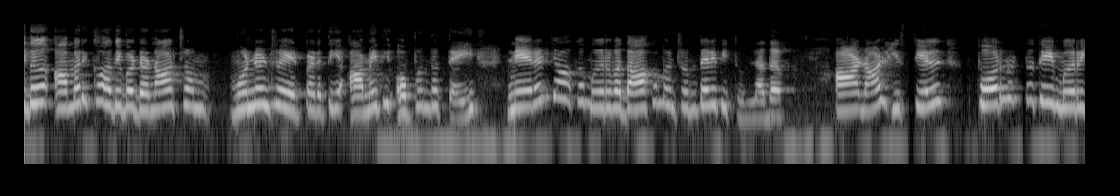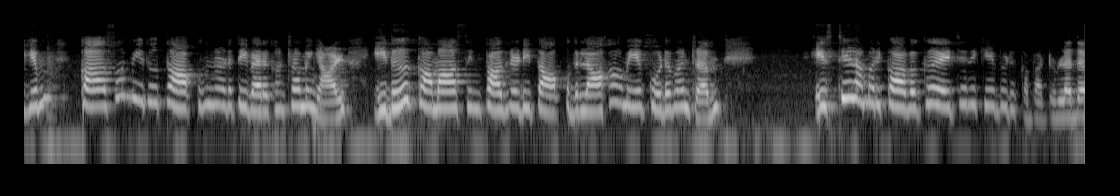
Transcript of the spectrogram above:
இது அமெரிக்க அதிபர் டொனால்ட் ட்ரம்ப் முன்னின்று ஏற்படுத்திய அமைதி ஒப்பந்தத்தை நேரடியாக மீறுவதாகும் என்றும் தெரிவித்துள்ளது. ஆனால் இஸ்ரேல் போர் நிறுத்தத்தை மீறியும் காசா மீது தாக்குதல் நடத்தி வருகின்றமையால் இது கமாஸின் பதிலடி தாக்குதலாக அமையக்கூடும் என்றும் இஸ்ரேல் அமெரிக்காவுக்கு எச்சரிக்கை விடுக்கப்பட்டுள்ளது.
